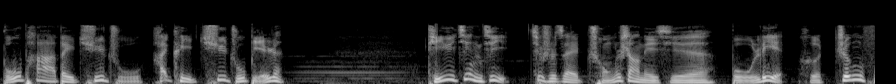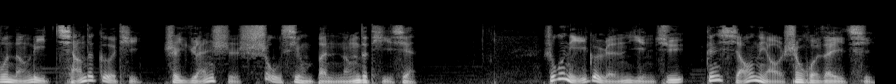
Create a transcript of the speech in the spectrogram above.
不怕被驱逐，还可以驱逐别人。体育竞技就是在崇尚那些捕猎和征服能力强的个体，是原始兽性本能的体现。如果你一个人隐居，跟小鸟生活在一起，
